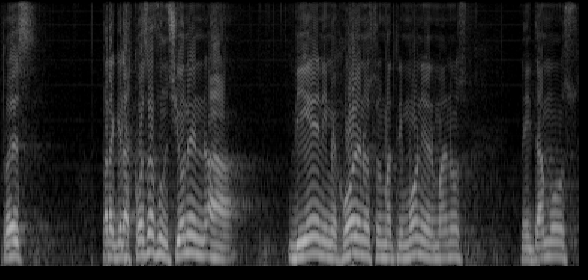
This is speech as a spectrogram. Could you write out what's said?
Entonces, para que las cosas funcionen ah, bien y mejor en nuestros matrimonios, hermanos, necesitamos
